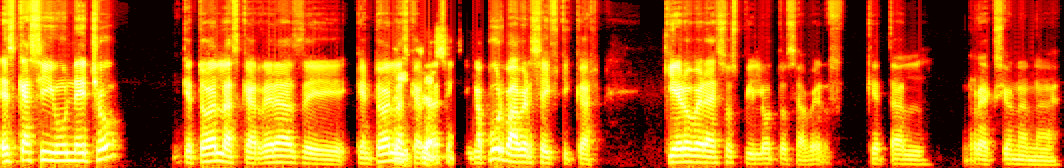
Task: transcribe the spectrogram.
es casi un hecho que todas las carreras de, que en todas las carreras en Singapur va a haber safety car. Quiero ver a esos pilotos a ver qué tal reaccionan a.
